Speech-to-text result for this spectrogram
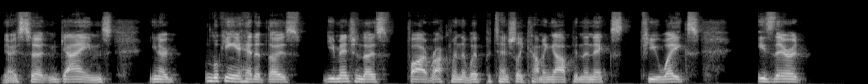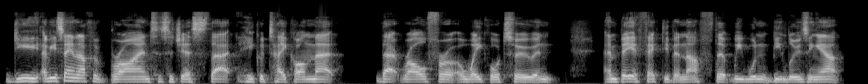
know certain games. You know, looking ahead at those, you mentioned those five ruckmen that were potentially coming up in the next few weeks. Is there a do you have you seen enough of Brian to suggest that he could take on that that role for a week or two and and be effective enough that we wouldn't be losing out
